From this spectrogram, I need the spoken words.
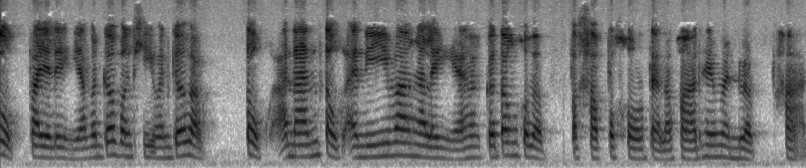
ตกไปอะไรอย่างเงี้ย มันก็บางทีมันก็แบบตกอันนั้นตกอันนี้บ้างอะไรอย่างเงี้ยค่ะก็ต้องคอยแบบประคับประคองแต่ละ part ให้มันแบบผ่าน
